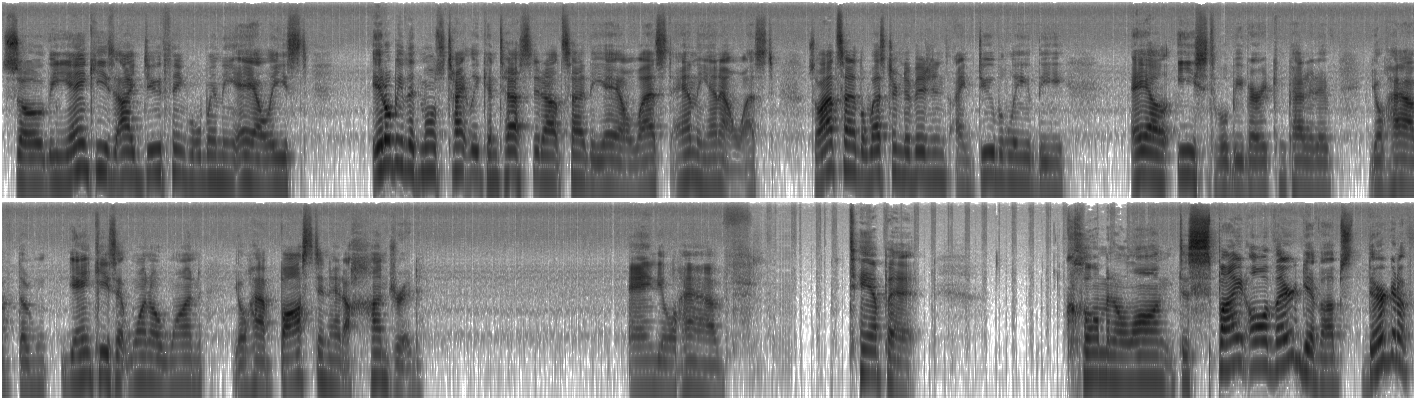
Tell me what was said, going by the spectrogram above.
So the Yankees, I do think, will win the AL East. It'll be the most tightly contested outside the AL West and the NL West. So outside of the Western divisions, I do believe the AL East will be very competitive. You'll have the Yankees at 101. You'll have Boston at 100. And you'll have Tampa coming along. Despite all their give ups, they're going to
